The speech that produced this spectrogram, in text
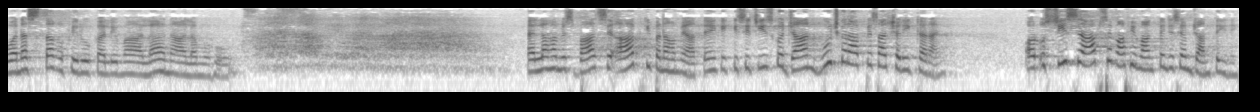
ونستغفرك لما لا نعلمه اللہ ہم اس بات سے آپ کی پناہ میں آتے ہیں کہ کسی چیز کو جان بوجھ کر آپ کے ساتھ شریک ٹھہرائیں اور اس چیز سے آپ سے معافی مانگتے ہیں جسے ہم جانتے ہی نہیں۔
